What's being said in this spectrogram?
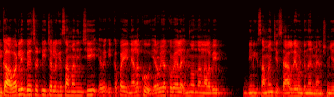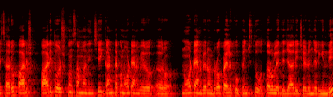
ఇంకా అవర్లీ బేస్డ్ టీచర్లకి సంబంధించి ఇకపై నెలకు ఇరవై ఒక్క వేల ఎనిమిది వందల నలభై దీనికి సంబంధించి శాలరీ ఉంటుందని మెన్షన్ చేశారు. పారిష్ పారితోషికం సంబంధించి గంటకు నూట ఎనభై నూట ఎనభై రెండు రూపాయలకు పెంచుతూ ఉత్తర్వులు అయితే జారీ చేయడం జరిగింది.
